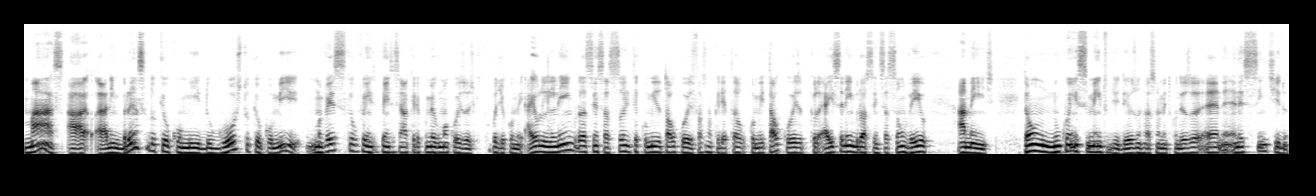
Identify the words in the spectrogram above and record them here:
Mas a, a, lembrança do que eu comi, do gosto que eu comi, uma vez que eu pensei assim, ah, eu queria comer alguma coisa hoje, o que, que eu podia comer? Aí eu lembro da sensação de ter comido tal coisa. Eu faço, assim, não, eu queria tal, comer tal coisa. Porque aí você lembrou, a sensação veio à mente. Então, no conhecimento de Deus, no relacionamento com Deus, é, é nesse sentido.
